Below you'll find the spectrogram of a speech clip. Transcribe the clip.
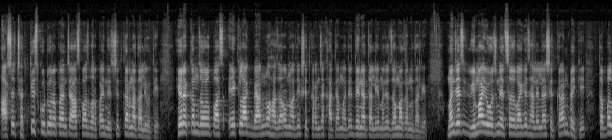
आठशे छत्तीस कोटी रुपयांच्या आसपास भरपाई निश्चित करण्यात आली होती. ही रक्कम जवळपास एक लाख ब्याण्णव हजाराहून अधिक शेतकऱ्यांच्या खात्यामध्ये देण्यात आली आहे म्हणजे जमा करण्यात आली आहे. म्हणजेच विमा योजनेत सहभागी झालेल्या शेतकऱ्यांपैकी तब्बल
